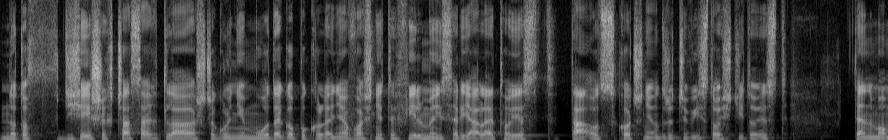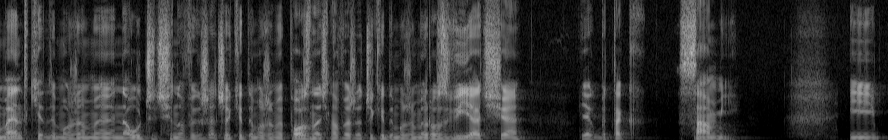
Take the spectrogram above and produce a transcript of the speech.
No to w dzisiejszych czasach dla szczególnie młodego pokolenia właśnie te filmy i seriale to jest ta odskocznia od rzeczywistości. To jest ten moment, kiedy możemy nauczyć się nowych rzeczy, kiedy możemy poznać nowe rzeczy, kiedy możemy rozwijać się jakby tak sami. I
